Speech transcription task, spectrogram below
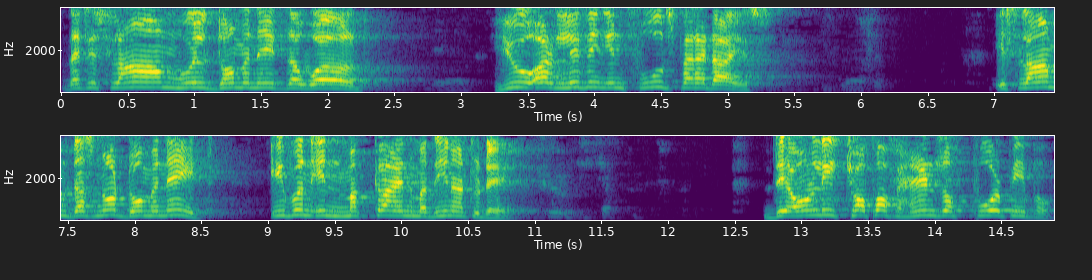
that Islam will dominate the world. You are living in fool's paradise. Islam does not dominate even in Mecca and Medina today. They only chop off hands of poor people.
